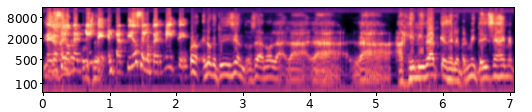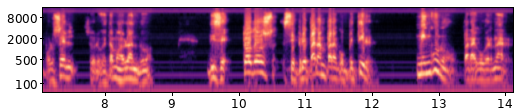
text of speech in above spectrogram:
Pero se lo permite, el partido se lo permite. Bueno, es lo que estoy diciendo, o sea, ¿no? La, la, la, la agilidad que se le permite. Dice Jaime Porcel, sobre lo que estamos hablando, dice, todos se preparan para competir, ninguno para gobernar.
